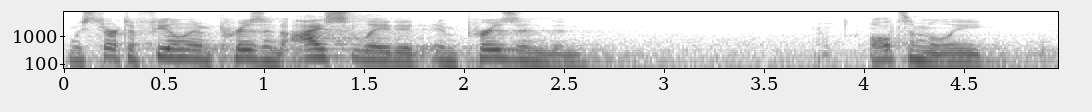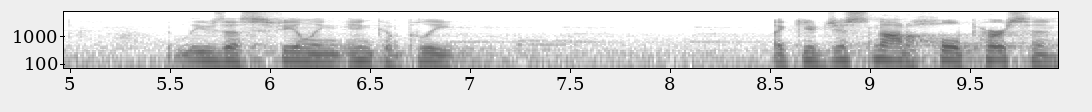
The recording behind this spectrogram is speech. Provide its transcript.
We start to feel imprisoned, isolated, imprisoned, and ultimately, it leaves us feeling incomplete. Like you're just not a whole person.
